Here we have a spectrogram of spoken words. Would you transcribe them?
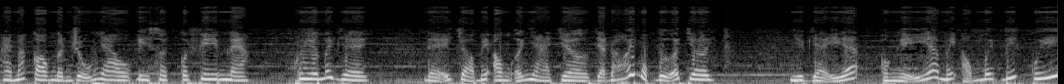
hai má con mình rủ nhau đi coi, coi phim nè, khuya mới về, để cho mấy ông ở nhà chờ và đói một bữa chơi. Như vậy á, con nghĩ á, mấy ông mới biết quý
